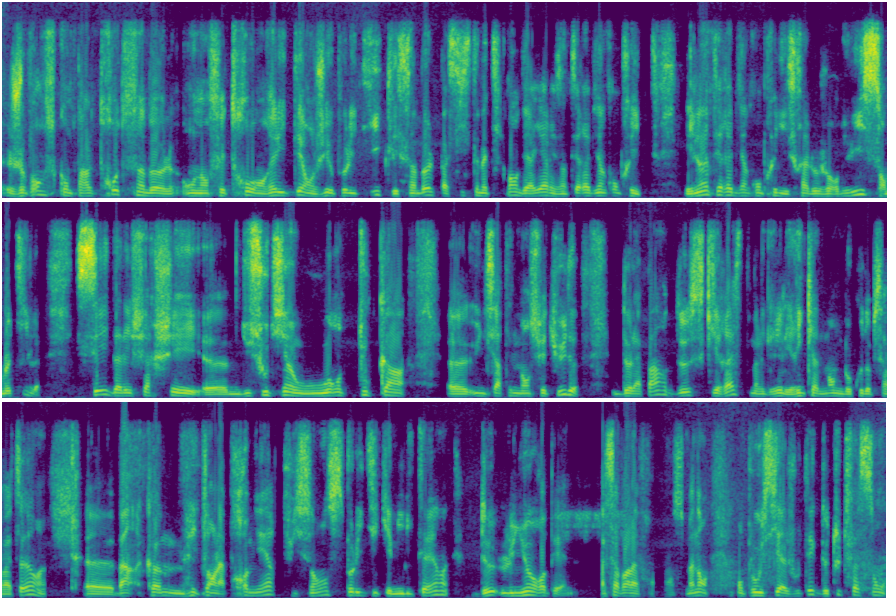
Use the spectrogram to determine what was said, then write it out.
Je pense qu'on parle trop de symboles, on en fait trop. En réalité, en géopolitique, les symboles passent systématiquement derrière les intérêts bien compris. Et l'intérêt bien compris d'Israël aujourd'hui, semble-t-il, c'est d'aller chercher euh, du soutien ou en tout cas euh, une certaine mensuétude de la part de ce qui reste, malgré les ricanements de beaucoup d'observateurs, euh, ben, comme étant la première puissance politique et militaire de l'Union européenne à savoir la France. Maintenant, on peut aussi ajouter que de toute façon,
